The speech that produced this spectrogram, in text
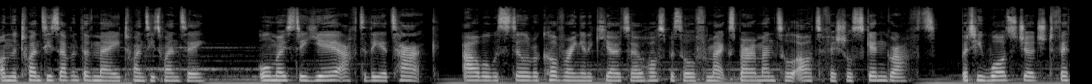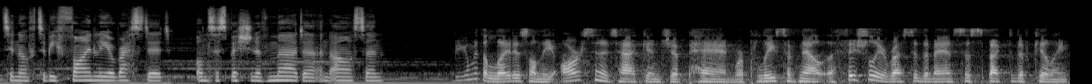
on the 27th of May 2020. Almost a year after the attack, Aoba was still recovering in a Kyoto hospital from experimental artificial skin grafts, but he was judged fit enough to be finally arrested on suspicion of murder and arson. Begin with the latest on the arson attack in Japan, where police have now officially arrested the man suspected of killing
